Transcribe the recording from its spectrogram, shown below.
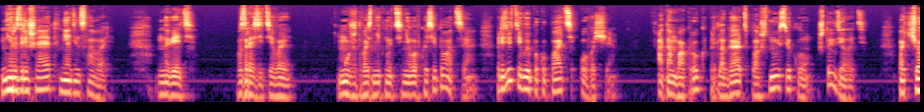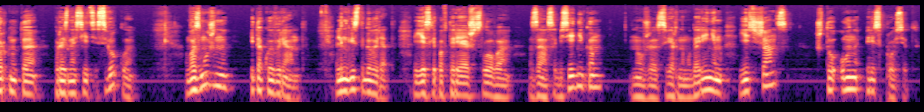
не разрешает ни один словарь. Но ведь, возразите вы, может возникнуть неловкая ситуация. Придете вы покупать овощи, а там вокруг предлагают сплошную свеклу. Что делать? Подчеркнуто произносить свекла? Возможен и такой вариант. Лингвисты говорят, если повторяешь слово за собеседником, но уже с верным ударением, есть шанс, что он переспросит.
